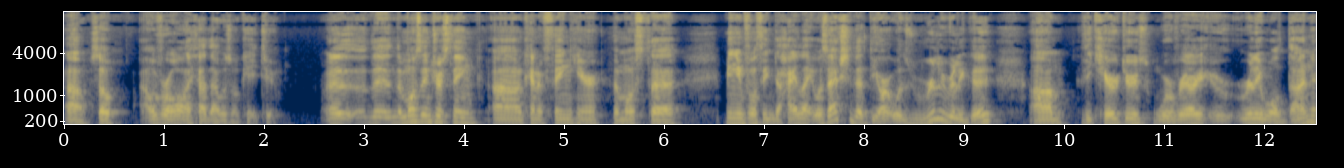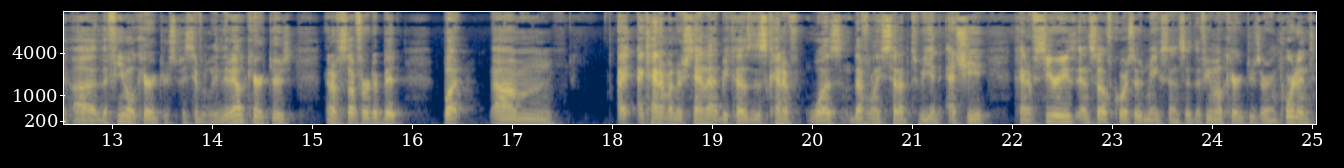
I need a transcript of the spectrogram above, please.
Uh, so overall, I thought that was okay too. Uh, the the most interesting uh, kind of thing here, the most uh, meaningful thing to highlight was actually that the art was really really good. Um, the characters were very really well done. Uh, the female characters specifically, the male characters kind of suffered a bit, but um, I, I kind of understand that because this kind of was definitely set up to be an ecchi kind of series, and so of course it would make sense that the female characters are important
